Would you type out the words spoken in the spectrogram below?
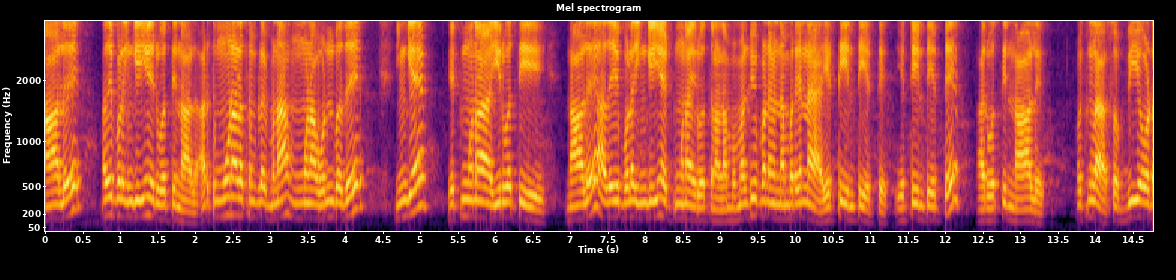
நாலு அதே போல் இங்கேயும் இருபத்தி நாலு அடுத்து மூணால் சிம்பிளை பண்ணால் மூணா ஒன்பது. இங்கே எட்டு மூணா இருபத்தி நாலு அதே போல் இங்கேயும் எட்டு மூணா இருபத்தி நாலு. நம்ம மல்டிபிள் பண்ண நம்பர் என்ன? எட்டு இன்ட்டு எட்டு. எட்டு இன்ட்டு எட்டு அறுபத்தி நாலு. ஓகேங்களா? ஸோ பியோட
